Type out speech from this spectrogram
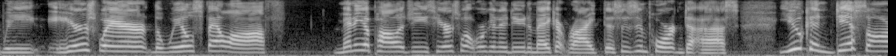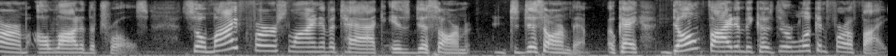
we, here's where the wheels fell off many apologies. Here's what we're going to do to make it right. This is important to us. You can disarm a lot of the trolls. So my first line of attack is disarm to disarm them. Okay, don't fight them because they're looking for a fight.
